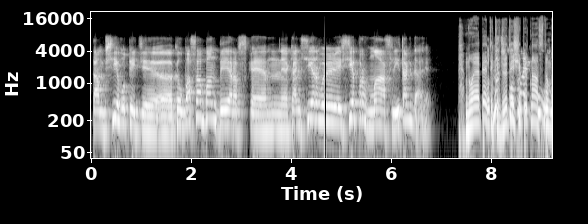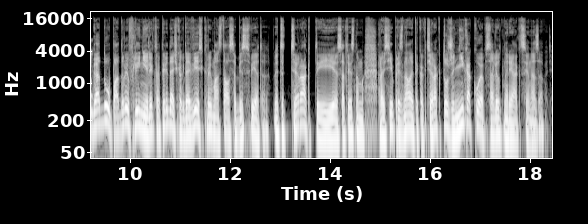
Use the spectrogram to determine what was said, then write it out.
там все вот эти э, колбаса бандеровская, консервы сепар в масле и так далее. Ну и опять-таки вот, в 2015 году подрыв линии электропередач, когда весь Крым остался без света. Это теракт, и, соответственно, Россия признала это как теракт. Тоже никакой абсолютно реакции на Западе.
